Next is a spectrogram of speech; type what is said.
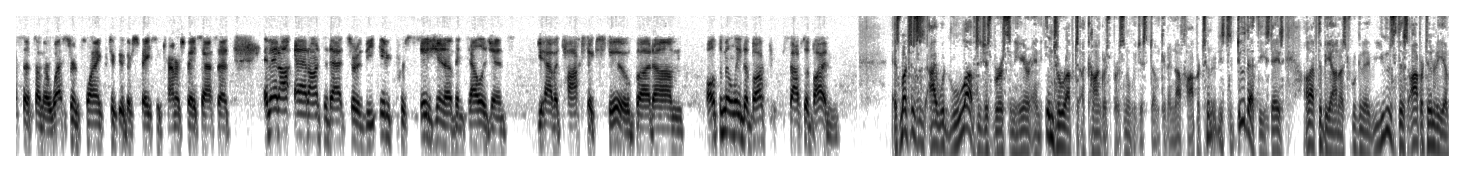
assets on their western flank, particularly their space and counter space assets. And then I'll add on to that sort of the imprecision of intelligence. You have a toxic stew, but um, ultimately the buck stops with Biden. As much as I would love to just burst in here and interrupt a congressperson, we just don't get enough opportunities to do that these days. I'll have to be honest. We're going to use this opportunity of,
